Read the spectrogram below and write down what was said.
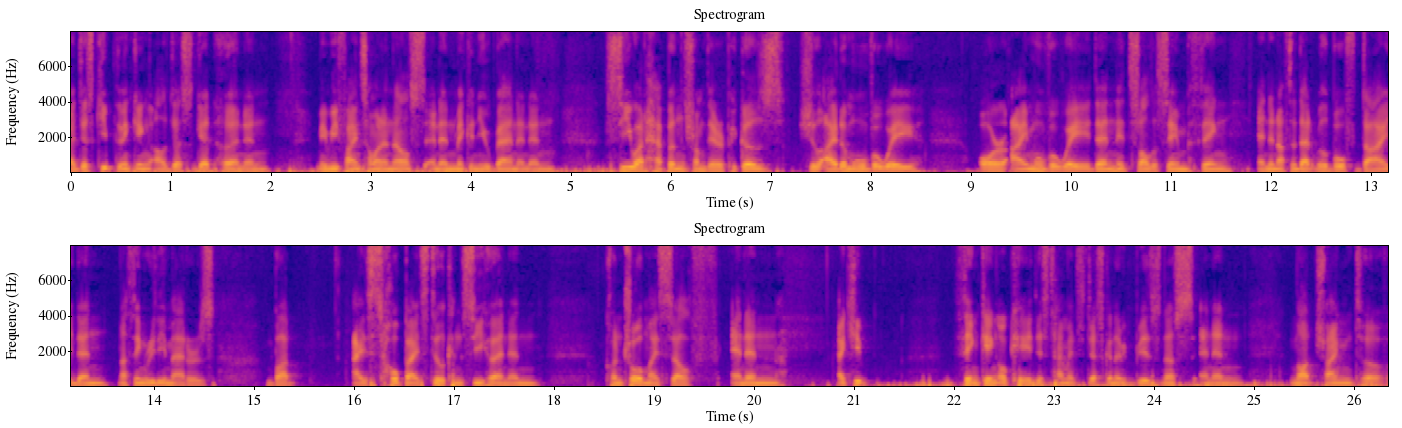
I just keep thinking I'll just get her and then maybe find someone else and then make a new band and then see what happens from there because she'll either move away or I move away, then it's all the same thing. And then after that, we'll both die, then nothing really matters. But I hope I still can see her and then control myself. And then I keep thinking, okay, this time it's just gonna be business, and then not trying to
